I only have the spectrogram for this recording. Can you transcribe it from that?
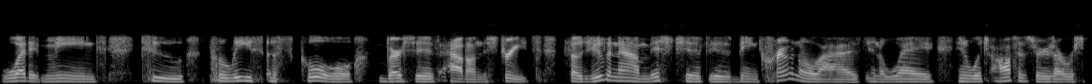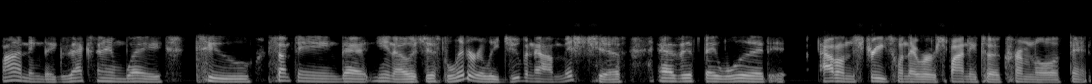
what it means to police a school versus out on the streets. So juvenile mischief is being criminalized in a way in which officers are responding the exact same way to something that, you know, is just literally juvenile mischief as if they would out on the streets when they were responding to a criminal offense.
